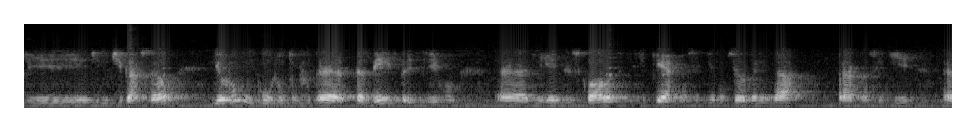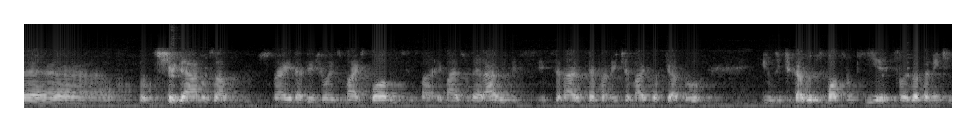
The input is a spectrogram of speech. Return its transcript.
de, de mitigação, e houve um conjunto é, também expressivo é, de redes de escolas que sequer conseguiram se organizar para conseguir é, chegar nos alunos né, e nas regiões mais pobres e mais vulneráveis, esse cenário certamente é mais desafiador e os indicadores mostram que são exatamente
